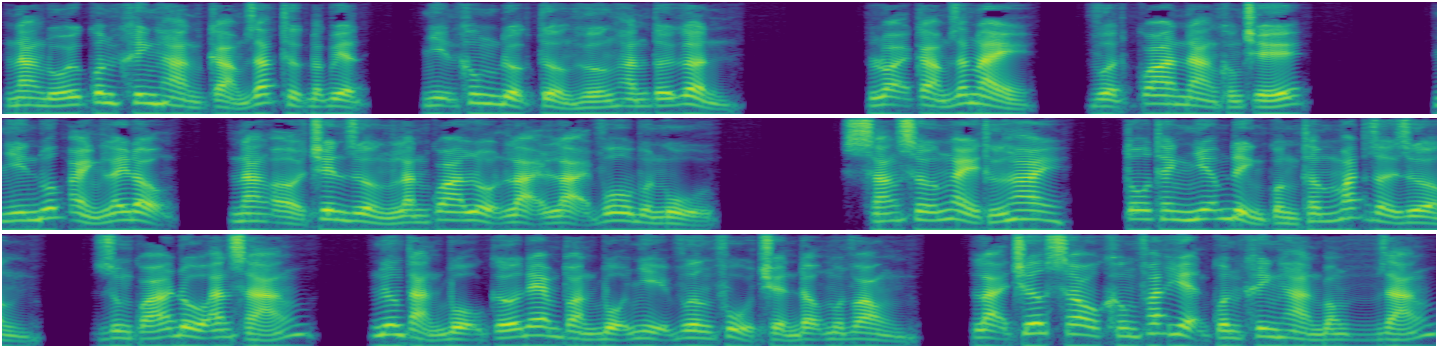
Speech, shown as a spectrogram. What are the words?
nàng đối quân khinh hàn cảm giác thực đặc biệt, nhịn không được tưởng hướng hắn tới gần. Loại cảm giác này, vượt qua nàng khống chế. Nhìn bức ảnh lay động, nàng ở trên giường lăn qua lộn lại lại vô buồn ngủ. Sáng sớm ngày thứ hai, Tô Thanh Nhiễm đỉnh quần thâm mắt rời giường, dùng quá đồ ăn sáng, nương tản bộ cớ đem toàn bộ nhị vương phủ chuyển động một vòng, lại trước sau không phát hiện quân khinh hàn bóng dáng.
